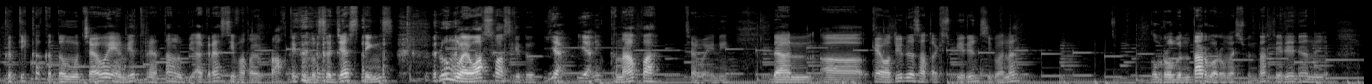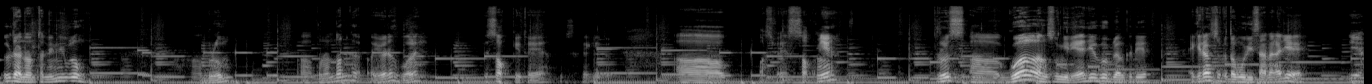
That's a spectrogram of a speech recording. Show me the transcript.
ketika ketemu cewek yang dia ternyata lebih agresif atau lebih proaktif untuk suggest things lu mulai was was gitu. Iya iya. Ini kenapa cewek ini? Dan eh, kayak waktu itu ada satu experience di mana ngobrol bentar baru match bentar jadi dia nanya lu udah nonton ini belum? "Ah, belum "Ah, penonton nggak? Oh, yaudah boleh. Besok gitu ya Bisa kayak gitu. Eh, pas besoknya terus gue langsung gini aja gue bilang ke dia eh kita langsung ketemu di sana aja ya? Iya.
